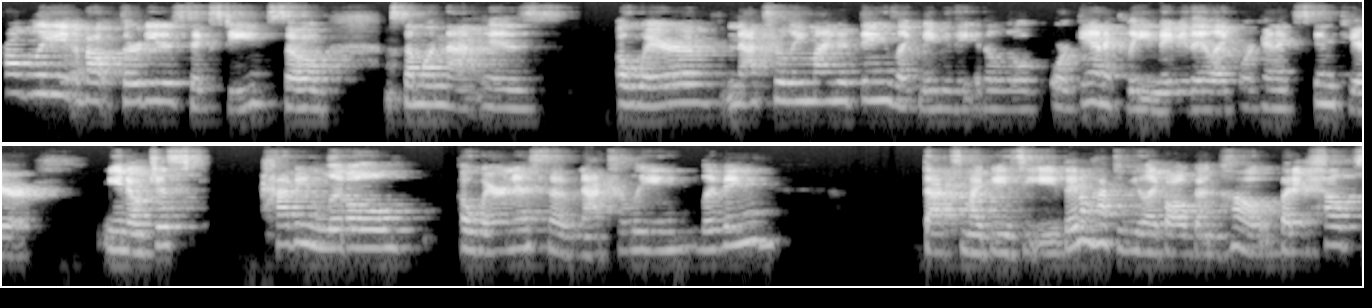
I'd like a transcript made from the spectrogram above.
probably about 30 to 60. So someone that is aware of naturally minded things, like maybe they eat a little organically, maybe they like organic skincare you know, just having little awareness of naturally living that's my BCE. They don't have to be like all gung ho, but it helps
